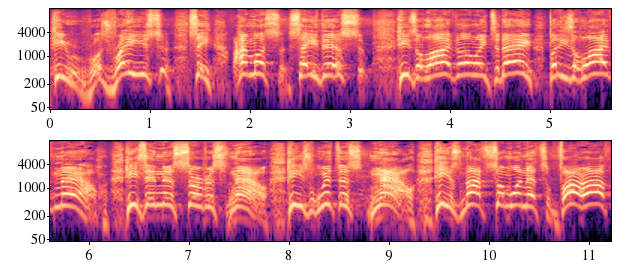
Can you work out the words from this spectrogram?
He was raised. See, I must say this. He's alive not only today, but he's alive now. He's in this service now. He's with us now. He's not someone that's far off.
